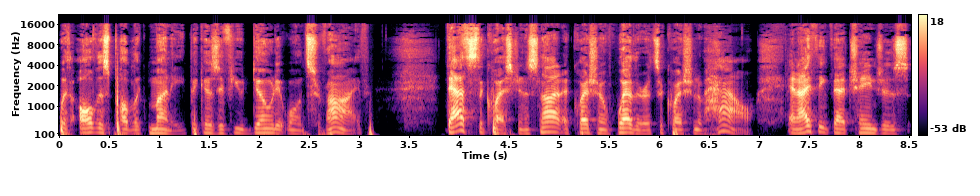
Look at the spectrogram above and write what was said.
with all this public money? Because if you don't, it won't survive. That's the question. It's not a question of whether; it's a question of how. And I think that changes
